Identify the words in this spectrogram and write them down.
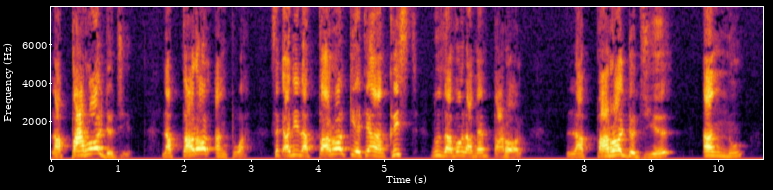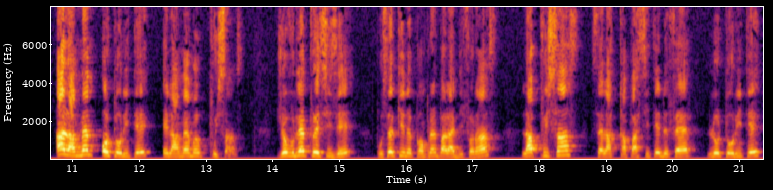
la parole de Dieu. La parole en toi, c'est-à-dire la parole qui était en Christ, nous avons la même parole. La parole de Dieu en nous a la même autorité et la même puissance. Je voudrais préciser, pour ceux qui ne comprennent pas la différence, la puissance, c'est la capacité de faire L'autorité,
